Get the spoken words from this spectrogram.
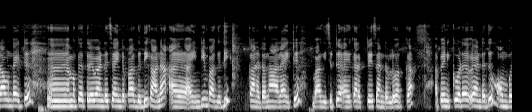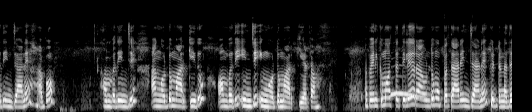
റൗണ്ടായിട്ട് നമുക്ക് എത്ര വേണ്ടത് വെച്ചാൽ അതിന്റെ പകുതി കാണുക അതിന്റെയും പകുതി കാണട്ടോ നാലായിട്ട് ഭാഗിച്ചിട്ട് കറക്റ്റ് സെന്ററിൽ വെക്കുക. അപ്പോൾ എനിക്കിവിടെ വേണ്ടത് ഒമ്പത് ഇഞ്ചാണ്. അപ്പോൾ ഒമ്പത് ഇഞ്ച് അങ്ങോട്ടും മാർക്ക് ചെയ്തു. ഒമ്പത് ഇഞ്ച് ഇങ്ങോട്ടും മാർക്ക് ചെയ്യാം കേട്ടോ അപ്പോൾ എനിക്ക് മൊത്തത്തിൽ റൗണ്ട് മുപ്പത്താറ് ഇഞ്ചാണ് കിട്ടുന്നത്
